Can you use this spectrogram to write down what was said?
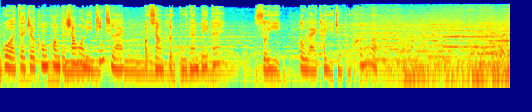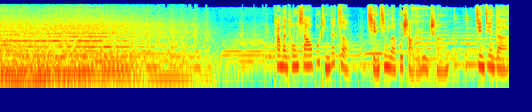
过，在这空旷的沙漠里，听起来好像很孤单悲哀，所以后来他也就不哼了。他们通宵不停地走，前进了不少的路程。渐渐的，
